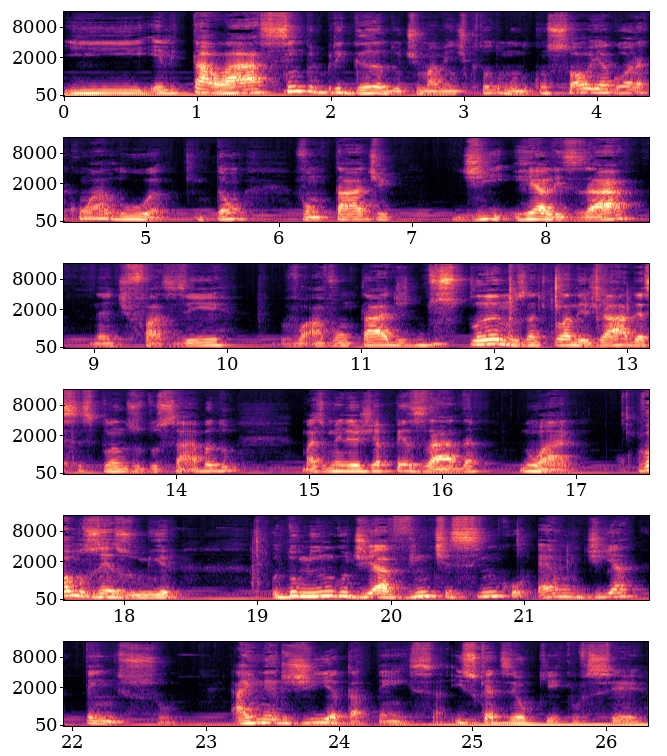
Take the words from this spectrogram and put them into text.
e ele está lá sempre brigando ultimamente com todo mundo, com o Sol e agora com a Lua. Então, vontade de realizar, né? de fazer, a vontade dos planos, né? de planejar desses planos do sábado, mas uma energia pesada no ar. Vamos resumir o domingo, dia 25, é um dia tenso. A energia tá tensa. Isso quer dizer o quê? Que você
